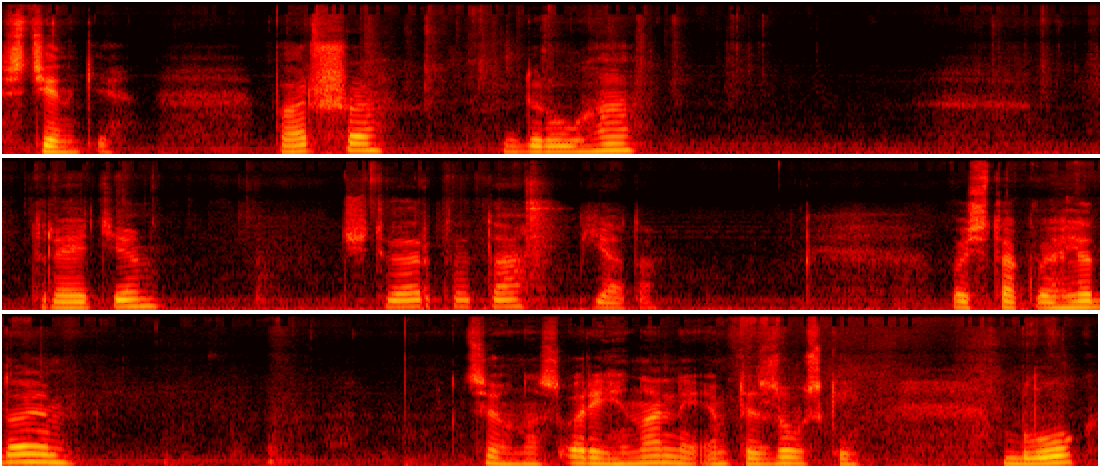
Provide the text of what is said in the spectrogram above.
стінці. Перша, друга, третя, четверта та п'ята. Ось так виглядає. Це у нас оригінальний МТЗовський блок.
